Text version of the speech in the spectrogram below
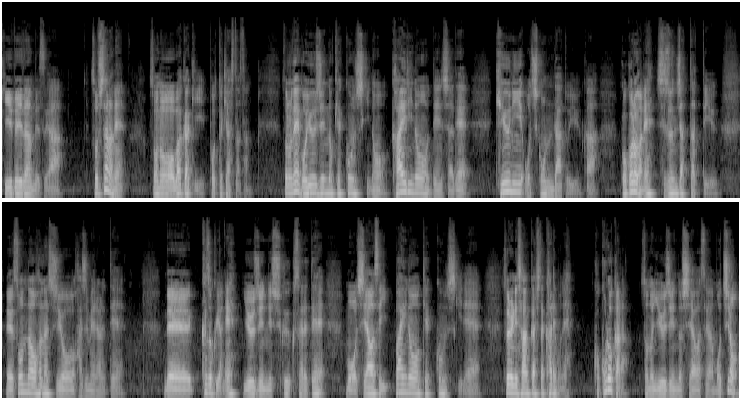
聞いていたんですが、そしたらね、その若きポッドキャスターさん、そのね、ご友人の結婚式の帰りの電車で、急に落ち込んだというか、心がね、沈んじゃったっていう、えー、そんなお話を始められて、で家族やね友人に祝福されてもう幸せいっぱいの結婚式でそれに参加した彼もね心からその友人の幸せはもちろん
